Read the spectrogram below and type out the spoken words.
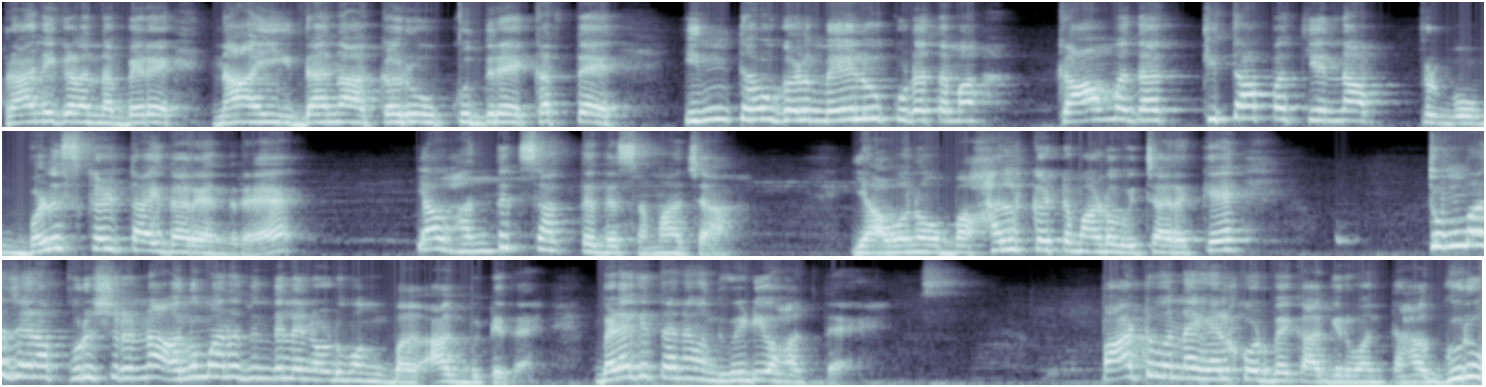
ಪ್ರಾಣಿಗಳನ್ನ ಬೇರೆ ನಾಯಿ, ದನ, ಕರು, ಕುದುರೆ, ಕತ್ತೆ ಇಂಥವುಗಳ ಮೇಲೂ ಕೂಡ ತಮ್ಮ ಕಾಮದ ಕಿತಾಪತಿಯನ್ನ ಬಳಸ್ಕೊಳ್ತಾ ಇದ್ದಾರೆ ಅಂದ್ರೆ ಯಾವ ಹಂತಕ್ಕೆ ಸಾಕ್ತದೆ ಸಮಾಜ? ಯಾವನೋ ಒಬ್ಬ ಹಲ್ಕಟ್ ಮಾಡೋ ವಿಚಾರಕ್ಕೆ ತುಂಬಾ ಜನ ಪುರುಷರನ್ನ ಅನುಮಾನದಿಂದಲೇ ನೋಡುವಂಗ್ ಬ ಆಗ್ಬಿಟ್ಟಿದೆ. ಬೆಳಗ್ಗೆ ತಾನೇ ಒಂದು ವಿಡಿಯೋ ಹಾಕಿದೆ. ಪಾಠವನ್ನು ಹೇಳ್ಕೊಡ್ಬೇಕಾಗಿರುವಂತಹ ಗುರು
